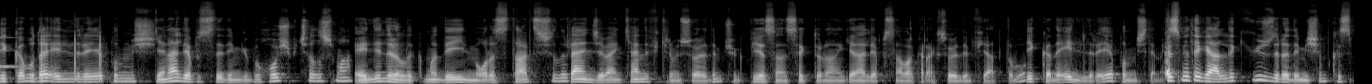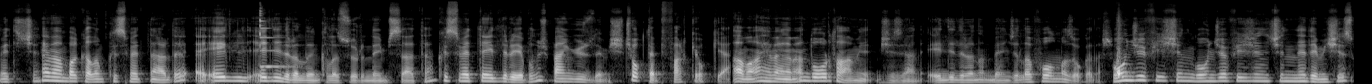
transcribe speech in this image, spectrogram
Bikka bu da 50 liraya yapılmış. Genel yapısı dediğim gibi hoş bir çalışma. 50 liralık mı değil mi orası tartışılır. Bence ben kendi fikrimi söyledim. Çünkü piyasanın sektörünün genel yapısına bakarak söylediğim fiyatta bu. Bikka'da 50 liraya yapılmış demek. Kısmete geldik. 100 lira demişim kısmet için. Hemen bakalım kısmet nerede? E, 50, 50 liralığın klasöründeymiş zaten. Kısmette 50 lira yapılmış ben 100 demiş. Çok da bir fark yok ya. Ama hemen hemen doğru tahmin etmişiz yani. 50 liranın bence lafı olmaz o kadar. Gonca Fish'in Gonca Fish'in için ne demişiz?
